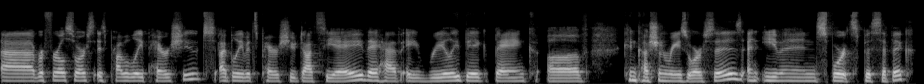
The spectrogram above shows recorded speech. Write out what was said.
uh, referral source is probably Parachute. I believe it's parachute.ca. They have a really big bank of concussion resources and even sports specific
